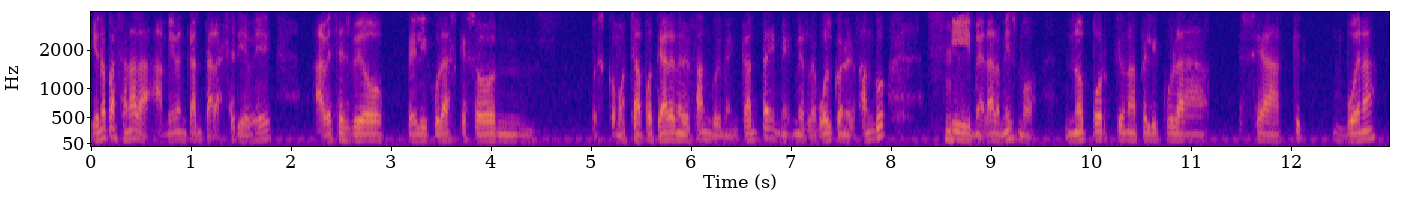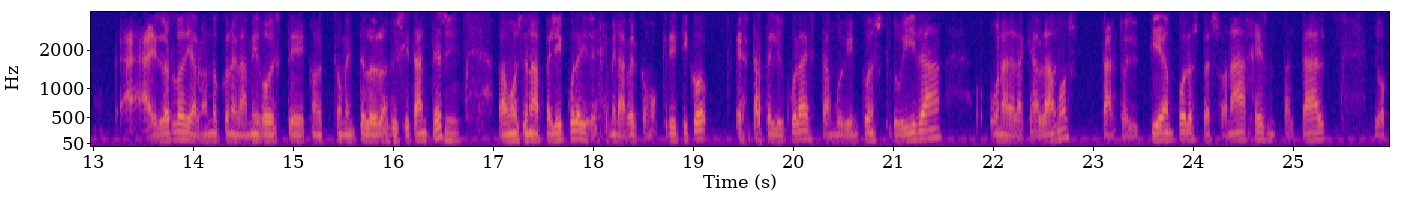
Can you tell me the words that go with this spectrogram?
y no pasa nada. A mí me encanta la serie B, a veces veo películas que son pues como chapotear en el fango y me encanta y me, me revuelco en el fango y me da lo mismo. No porque una película sea buena el otro día hablando con el amigo este, comenté lo de los visitantes, vamos de una película y le dije, mira, a ver, como crítico, esta película está muy bien construida, una de la que hablamos, tanto el tiempo, los personajes, tal, tal. Digo,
